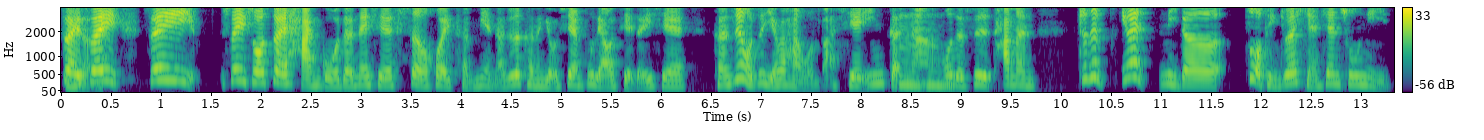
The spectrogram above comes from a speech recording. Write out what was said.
对，所以所以所以说对韩国的那些社会层面啊，就是可能有些人不了解的一些，可能是因为我自己也会韩文吧，谐音梗啊，或者是他们就是因为你的作品就会显现出你。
